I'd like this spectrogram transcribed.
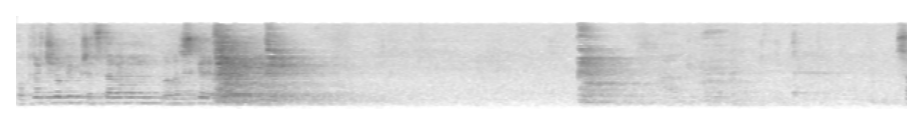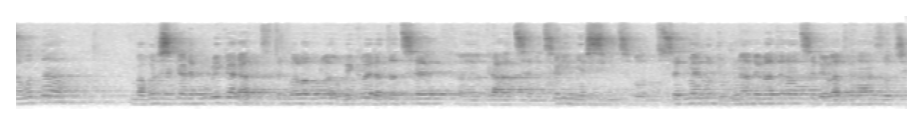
Pokročil bych představení Bavorské republiky. Samotná Bavorská republika rad trvala podle obvyklé datace eh, krátce, necelý měsíc, od 7. dubna 1919 do 3.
